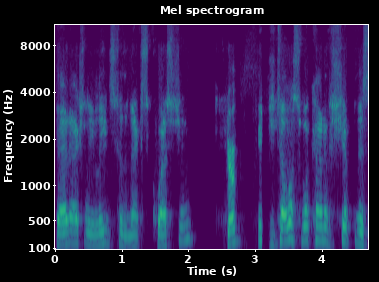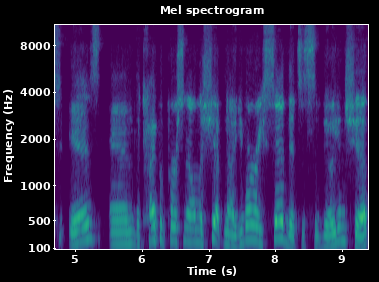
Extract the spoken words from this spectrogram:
that actually leads to the next question. Sure. Could you tell us what kind of ship this is and the type of personnel on the ship? Now, you've already said that it's a civilian ship,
